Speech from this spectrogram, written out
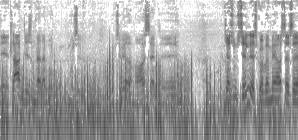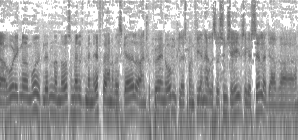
Det er klart det, som der, der motiverede mig også, at øh, jeg synes selv, jeg skulle have været med også. Altså, jeg har overhovedet ikke noget imod Glenn eller noget som helst, men efter han har været skadet, og han skulle køre i en åben plads på en 4,5, så synes jeg helt sikkert selv, at jeg var,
